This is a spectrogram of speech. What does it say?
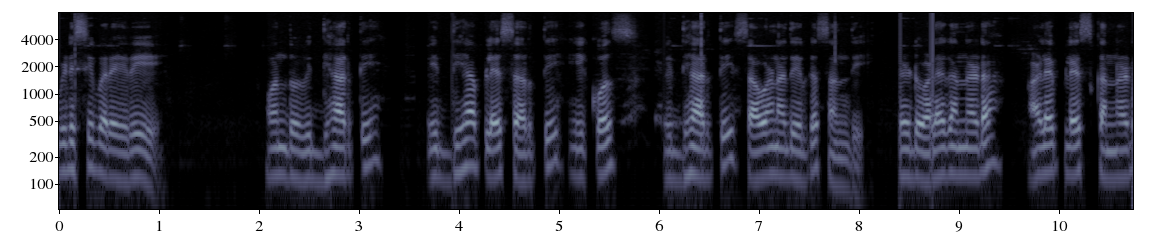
ಬಿಡಿಸಿ ಬರೆಯಿರಿ. ಒಂದು ವಿದ್ಯಾರ್ಥಿ, ವಿದ್ಯಾ ಪ್ಲಸ್ ಅರ್ಥಿ ಈಕ್ವಲ್ಸ್ ವಿದ್ಯಾರ್ಥಿ ಸವರ್ಣದೀರ್ಘ ಸಂಧಿ. ಎರಡು ಹಳೆಗನ್ನಡ, ಹಳೆ ಪ್ಲಸ್ ಕನ್ನಡ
